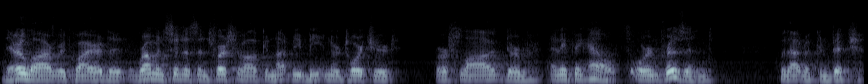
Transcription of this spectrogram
Their law required that Roman citizens, first of all, could not be beaten or tortured or flogged or anything else or imprisoned without a conviction.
